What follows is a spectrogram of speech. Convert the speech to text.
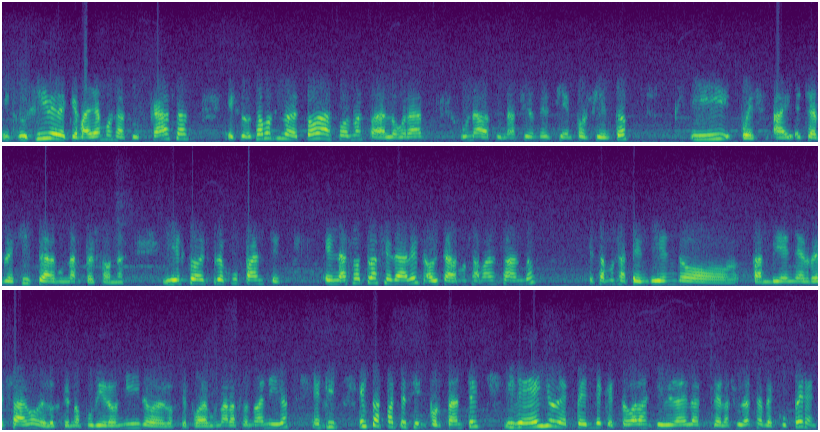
inclusive de que vayamos a sus casas, eso estamos haciendo de todas formas para lograr una vacunación del 100% y pues hay, se registran algunas personas y esto es preocupante. En las otras edades, ahorita vamos avanzando, estamos atendiendo también el rezago de los que no pudieron ir o de los que por alguna razón no han ido. En fin, esta parte es importante y de ello depende que todas las actividades de la, de la ciudad se recuperen.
